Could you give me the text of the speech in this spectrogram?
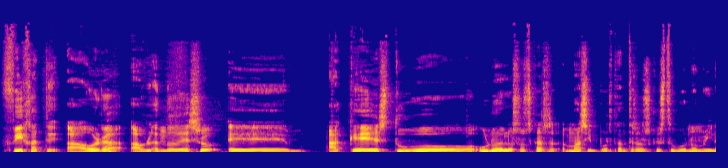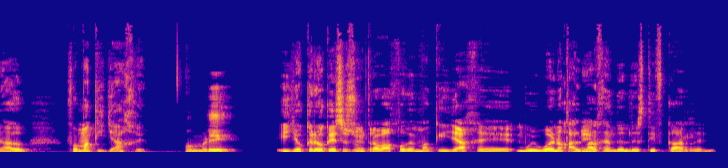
Fíjate, ahora, hablando de eso, eh, ¿a qué estuvo uno de los Oscars más importantes a los que estuvo nominado? Fue maquillaje. Hombre. Y yo creo que ese es un trabajo de maquillaje muy bueno, al margen del de Steve Carrell.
